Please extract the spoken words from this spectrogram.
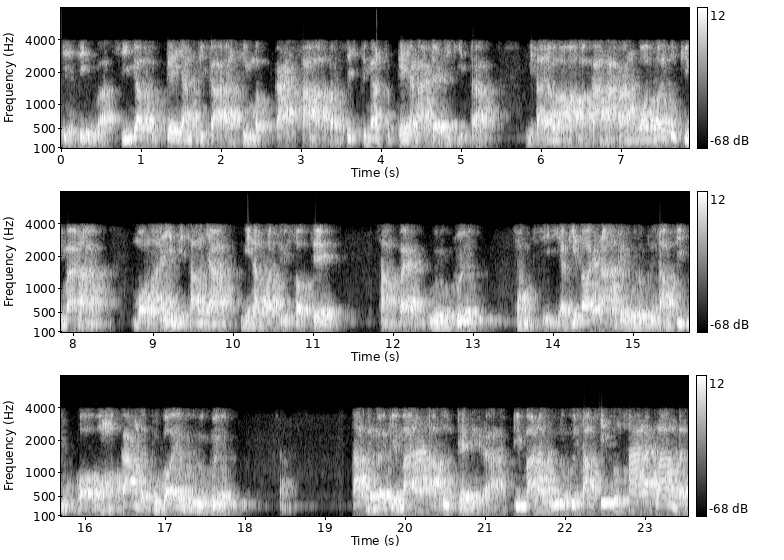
istiwa. Sehingga fikih yang dikarang di Mekah sama persis dengan fikih yang ada di kita. Misalnya ulama Mekah ngarang foto itu gimana? Mulai misalnya minal fajri sode sampai guru bus samsi. Ya kita enak ke guru bus samsi buka, wong Mekah untuk buka ya guru bus. Tapi bagaimana satu daerah di mana guru bus samsi itu sangat lambat.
